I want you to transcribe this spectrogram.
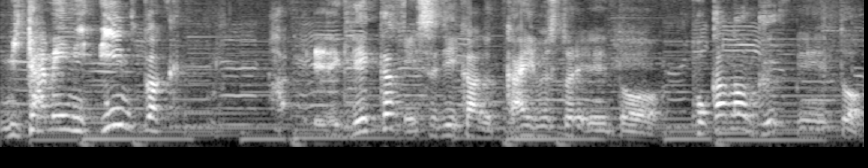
見た目にインパクト。は劣化 SD カード外部ストレート、えーと、他のグえっ、ー、と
